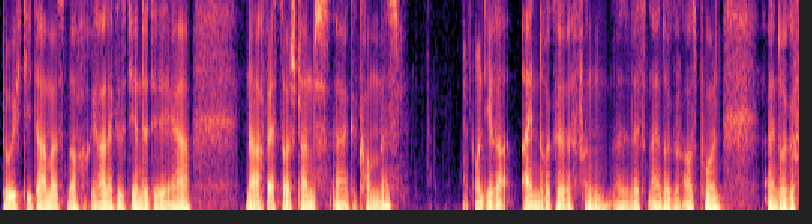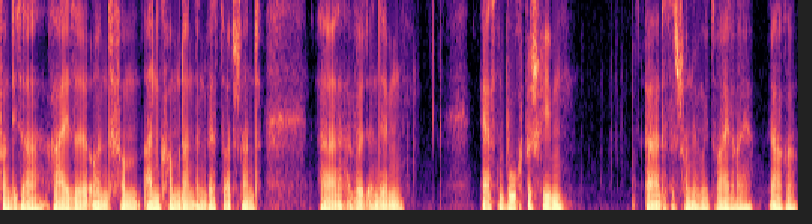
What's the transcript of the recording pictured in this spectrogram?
durch die damals noch real existierende DDR nach Westdeutschland äh, gekommen ist und ihre Eindrücke von, also letzten Eindrücke aus Polen, Eindrücke von dieser Reise und vom Ankommen dann in Westdeutschland äh, wird in dem ersten Buch beschrieben. Äh, das ist schon irgendwie zwei, drei Jahre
